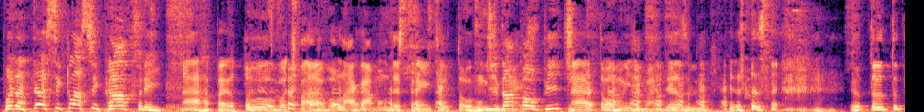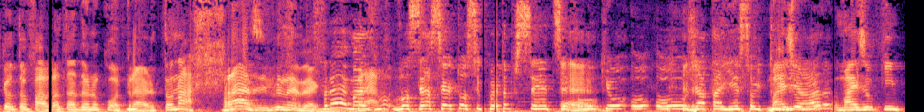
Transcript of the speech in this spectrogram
Pode até se classificar, Frei. Ah, rapaz, eu tô. Vou te falar, vou largar a mão desse trem. Eu tô ruim De demais. dar palpite? Não, eu tô ruim demais. Deus livre. Eu tô, tudo que eu tô falando tá dando o contrário. Eu tô na frase, viu, né, velho? Frei, mas Bra... você acertou 50%. Você é. falou que o, o, o Jataiense 8 mas, o, mas o que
